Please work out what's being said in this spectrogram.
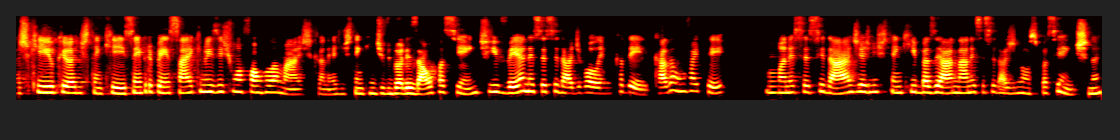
Acho que o que a gente tem que sempre pensar é que não existe uma fórmula mágica, né? A gente tem que individualizar o paciente e ver a necessidade volêmica dele. Cada um vai ter uma necessidade e a gente tem que basear na necessidade do nosso paciente, né?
